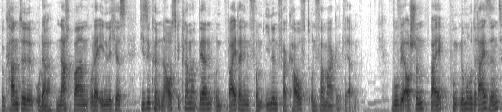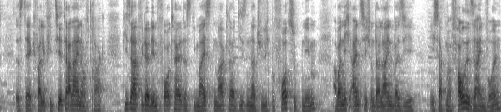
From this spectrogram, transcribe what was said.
Bekannte oder Nachbarn oder ähnliches, diese könnten ausgeklammert werden und weiterhin von ihnen verkauft und vermakelt werden. Wo wir auch schon bei Punkt Nummer 3 sind, ist der qualifizierte Alleinauftrag. Dieser hat wieder den Vorteil, dass die meisten Makler diesen natürlich bevorzugt nehmen, aber nicht einzig und allein, weil sie, ich sag mal, faul sein wollen,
